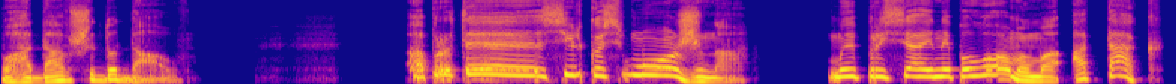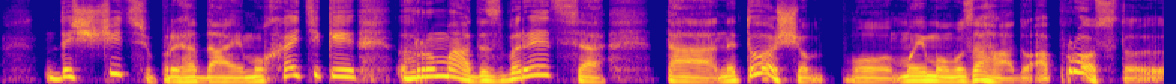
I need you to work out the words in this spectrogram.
погадавши, додав. А проте сількось можна. Ми присяги не поломимо, а так, дещицю пригадаємо, хай тільки громада збереться, та не то, щоб по моєму загаду, а просто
